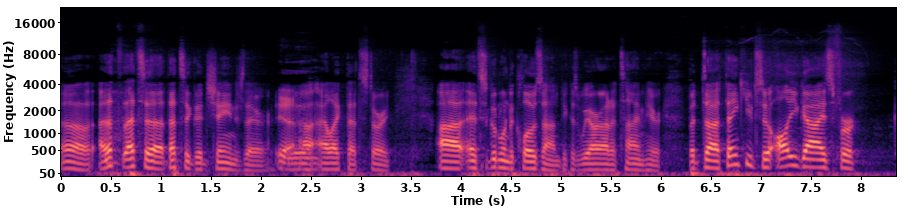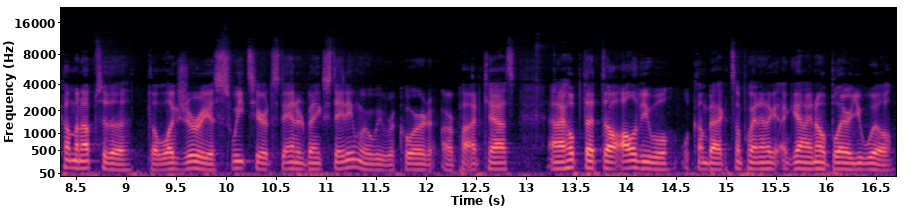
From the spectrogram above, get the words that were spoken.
oh, that's that's a that's a good change there. Yeah. Uh, I like that story. Uh, it's a good one to close on because we are out of time here. But uh, thank you to all you guys for coming up to the, the luxurious suites here at Standard Bank Stadium where we record our podcast. And I hope that uh, all of you will, will come back at some point. And again, I know Blair, you will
